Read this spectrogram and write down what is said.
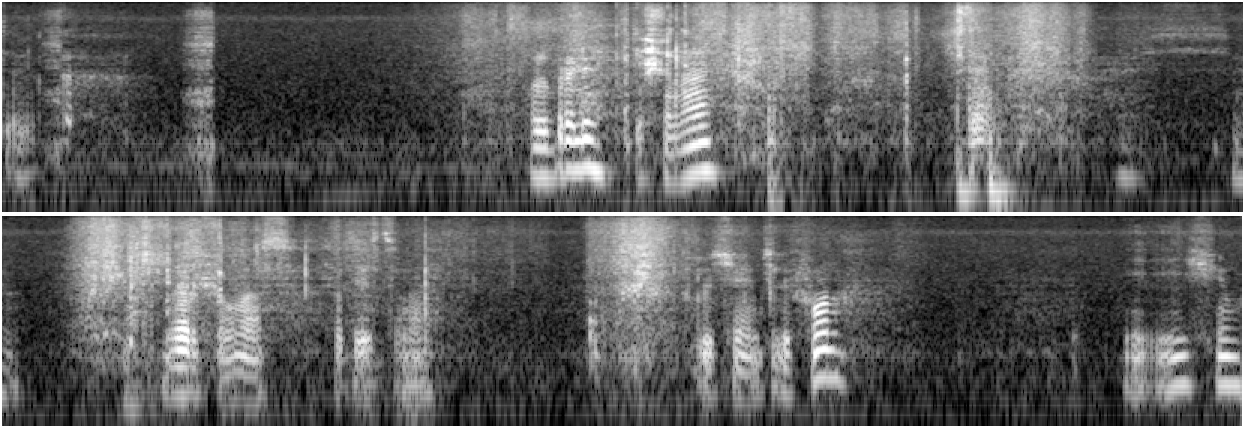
Так. Выбрали. Тишина. Дальше у нас, соответственно, включаем телефон и ищем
